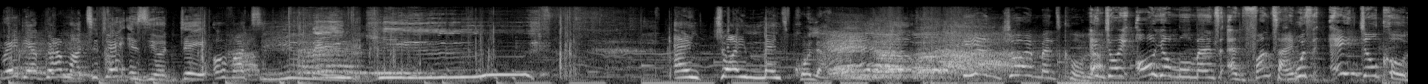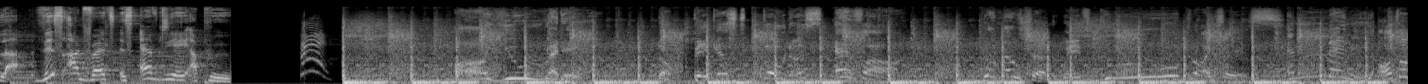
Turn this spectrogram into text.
Radio Grandma, today is your day. Over to you. Thank you. Enjoyment Cola. The Enjoyment Cola. Enjoy all your moments and fun time with Angel Cola. This advert is FDA approved. Hey! Are you ready? The biggest bonus ever! Promotion with cool prizes and many other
